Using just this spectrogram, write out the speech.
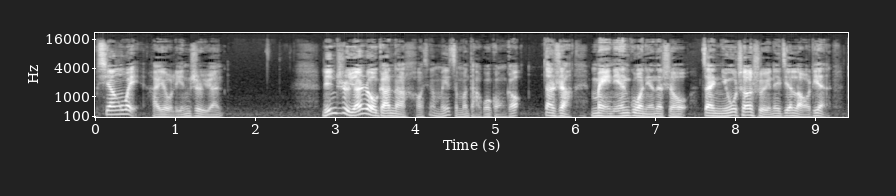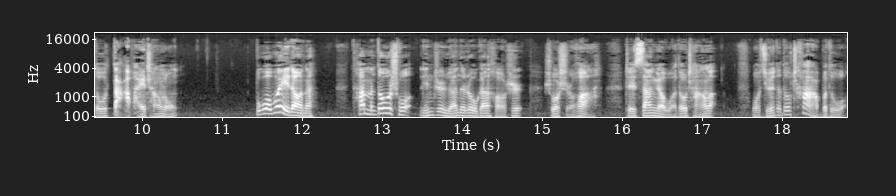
香味，还有林志源。林志源肉干呢，好像没怎么打过广告。但是啊，每年过年的时候，在牛车水那间老店都大排长龙。不过味道呢，他们都说林志源的肉干好吃。说实话，这三个我都尝了，我觉得都差不多。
